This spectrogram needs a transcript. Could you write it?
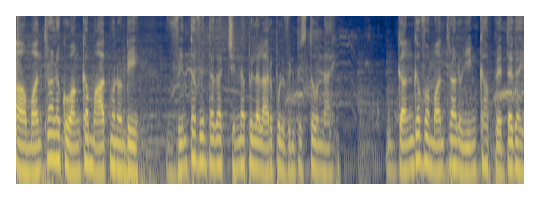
ఆ మంత్రాలకు అంకమ్మ ఆత్మ నుండి వింత వింతగా చిన్నపిల్లల అరుపులు వినిపిస్తూ ఉన్నాయి. గంగవ్వ మంత్రాలు ఇంకా పెద్దగై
